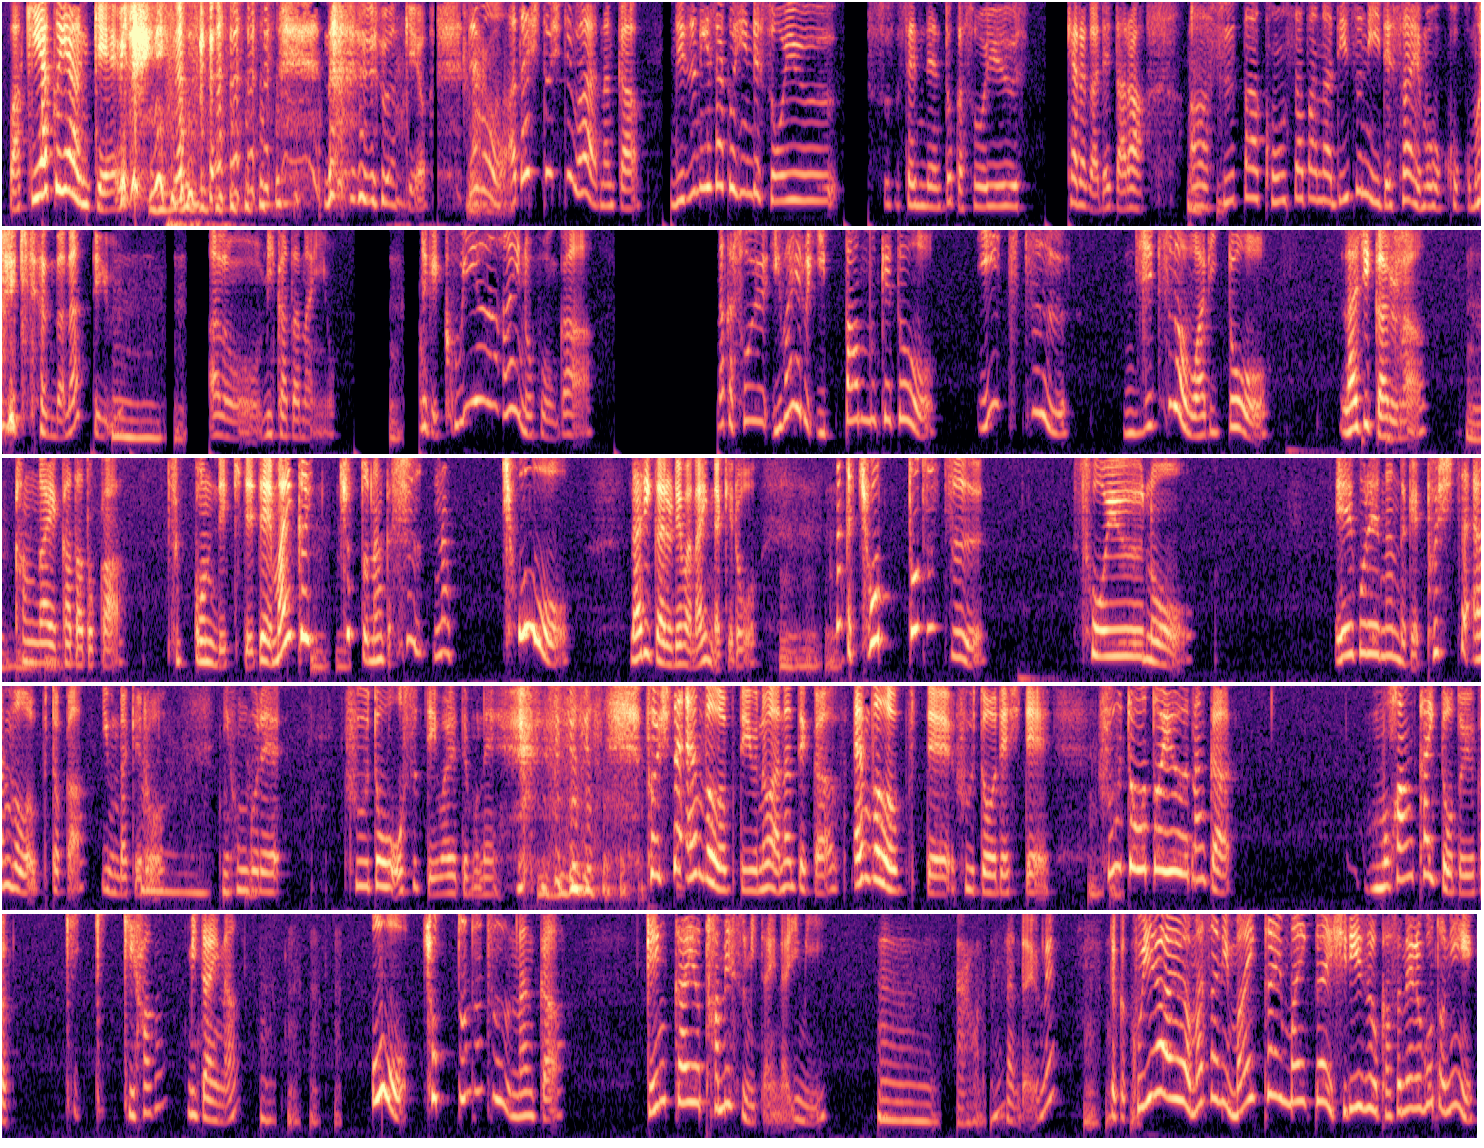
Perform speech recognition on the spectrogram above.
脇役やんけみたいになんか なるわけよ。でも私としてはなんかディズニー作品でそういうす宣伝とかそういうキャラが出たら、ああスーパーコンサバなディズニーでさえもうここまで来たんだなっていう、うんあの見方なんよ。うん。だけどクイアアイの方がなんかそういういわゆる一般向けと言いつつ実は割とラジカルなうん考え方とか突っ込んできてて毎回ちょっとなんかすなん超ラディカルではないんだけどうんうんなんかちょっとずつそういうのを英語でなんだっけ push the envelope とか言うんだけど、うん。日本語で封筒を押すって言われてもね。push the envelope っていうのはなんていうか envelope って封筒でして封筒というなんか模範解答というか規範みたいなをちょっとずつなんか限界を試すみたいな意味。うんなんだよね。うんだからクイアアイはまさに毎回毎回シリーズを重ねるごとに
